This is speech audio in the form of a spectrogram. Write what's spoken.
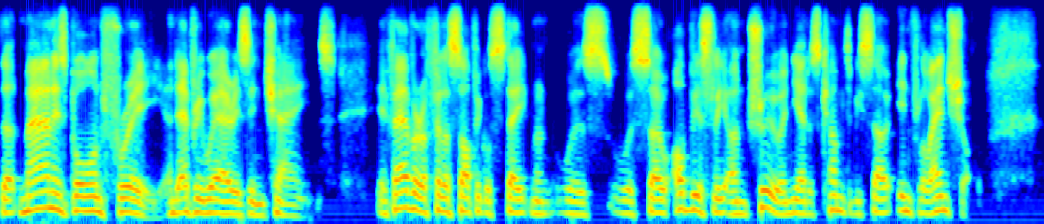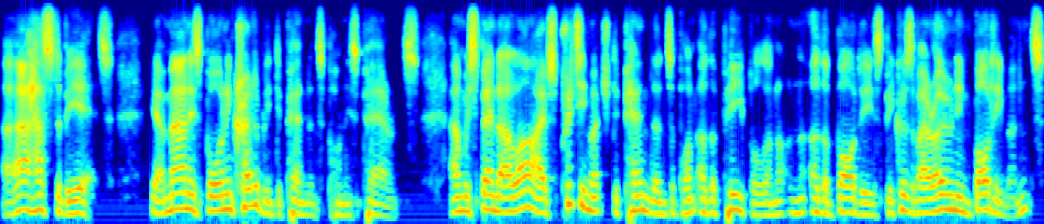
that man is born free and everywhere is in chains. If ever a philosophical statement was was so obviously untrue and yet has come to be so influential, Uh, that has to be it. Yeah, man is born incredibly dependent upon his parents, and we spend our lives pretty much dependent upon other people and on other bodies because of our own embodiment.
